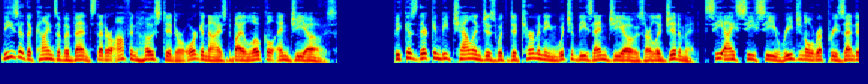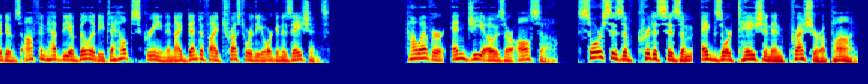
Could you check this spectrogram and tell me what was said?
These are the kinds of events that are often hosted or organized by local NGOs. Because there can be challenges with determining which of these NGOs are legitimate, CICC regional representatives often have the ability to help screen and identify trustworthy organizations. However, NGOs are also sources of criticism, exhortation and pressure upon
